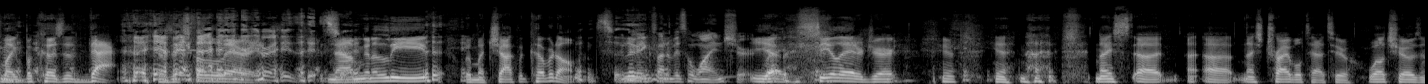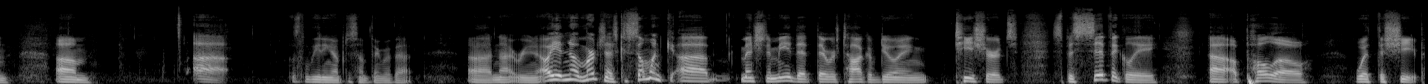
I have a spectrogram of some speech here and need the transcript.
Like, because of that. Because it's hilarious. now I'm gonna leave with my chocolate covered almonds. and make fun of his Hawaiian shirt. Yeah. See you later, jerk. Yeah, yeah. nice, uh, uh, nice tribal tattoo. Well chosen. Um, uh, I was leading up to something with that. uh, not reunion. Oh yeah, no merchandise. Because someone uh, mentioned to me that there was talk of doing T-shirts, specifically uh, a polo with the sheep.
